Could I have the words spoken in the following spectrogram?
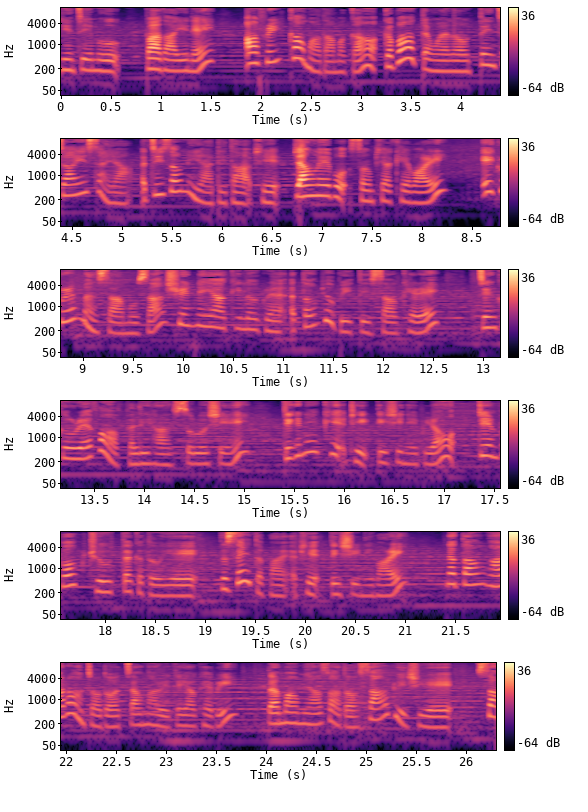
ယဉ်ကျေးမှုဘာသာရေးနဲ့ အာဖရိကမှာသာမကကမ္ဘာတဝန်းလုံးတင် जा ရေးဆိုင်ရာအကြီးဆုံးနေရာဒေသအဖြစ်ပြောင်းလဲဖို့ဆုံးဖြတ်ခဲ့ပါတယ်။အေဂရစ်မန်ဆာမူစာရွှေ200ကီလိုဂရမ်အသုံးပြုပြီးတည်ဆောက်ခဲ့တဲ့ဂျင်ကူရဲဖာဗလီဟာဆိုလို့ရှိရင်ဒီကနေ့ခေတ်အထိတည်ရှိနေပြီးတော့တင်ဘုတ်ထူတက္ကသိုလ်ရဲ့တစိမ့်တပိုင်းအဖြစ်တည်ရှိနေပါတယ်။2500ကျော်သောကျောင်းသားတွေတက်ရောက်ခဲ့ပြီးတန်ပေါင်းများစွာသောစားတွေရှိတဲ့စာ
